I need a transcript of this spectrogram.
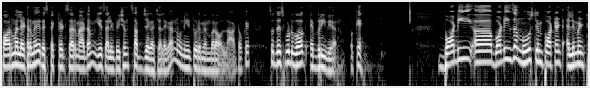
फॉर्मल लेटर में रिस्पेक्टेड सर मैडम ये सैल्यूटेशन सब जगह चलेगा नो नीड टू रिमेंबर ऑल दैट ओके सो दिस वुड वर्क एवरीवेयर ओके body uh, body is the most important element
